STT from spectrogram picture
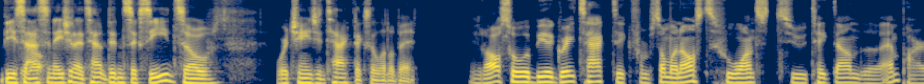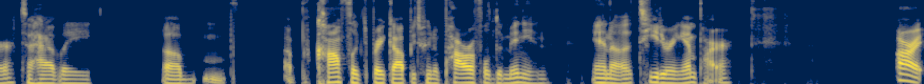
the assassination attempt didn't succeed, so we're changing tactics a little bit. It also would be a great tactic from someone else who wants to take down the empire to have a, a, a conflict break out between a powerful dominion and a teetering empire. All right,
